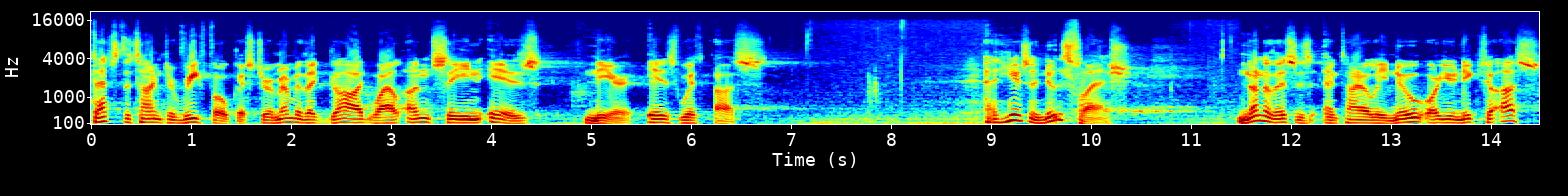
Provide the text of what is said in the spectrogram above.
That's the time to refocus, to remember that God, while unseen, is near, is with us. And here's a news flash none of this is entirely new or unique to us.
